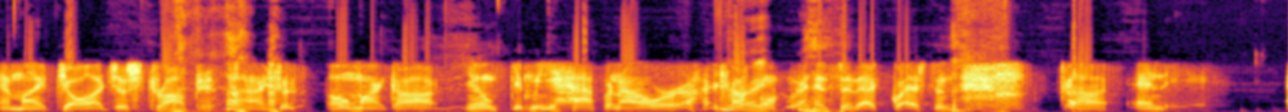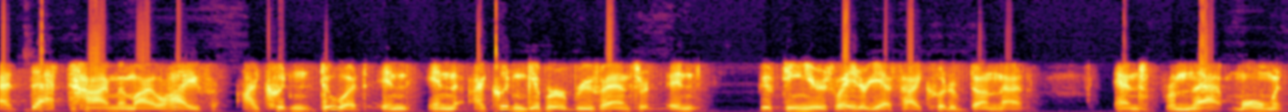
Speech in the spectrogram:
And my jaw just dropped. and I said, "Oh my God! You know, give me half an hour. I right. won't answer that question." Uh, and at that time in my life, I couldn't do it. In in I couldn't give her a brief answer. And 15 years later, yes, I could have done that. And from that moment,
